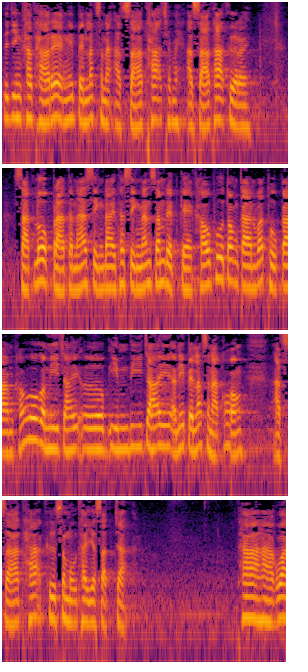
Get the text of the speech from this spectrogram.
ที่จริงคาถาแรกนี้เป็นลักษณะอัศาธะใช่ไหมอัศาธะคืออะไร สัตว์โลกปรารถนาสิ่งใด ถ้าสิ่งนั้นสำเร็จแก่เขาผู้ต้องการวัตถุกรรมเขาก็มีใจเอิบอิ่มดีใจ อันนี้เป็นลักษณะของอัศาธะคือสมุทัยสัจจะ ถ้าหากว่า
